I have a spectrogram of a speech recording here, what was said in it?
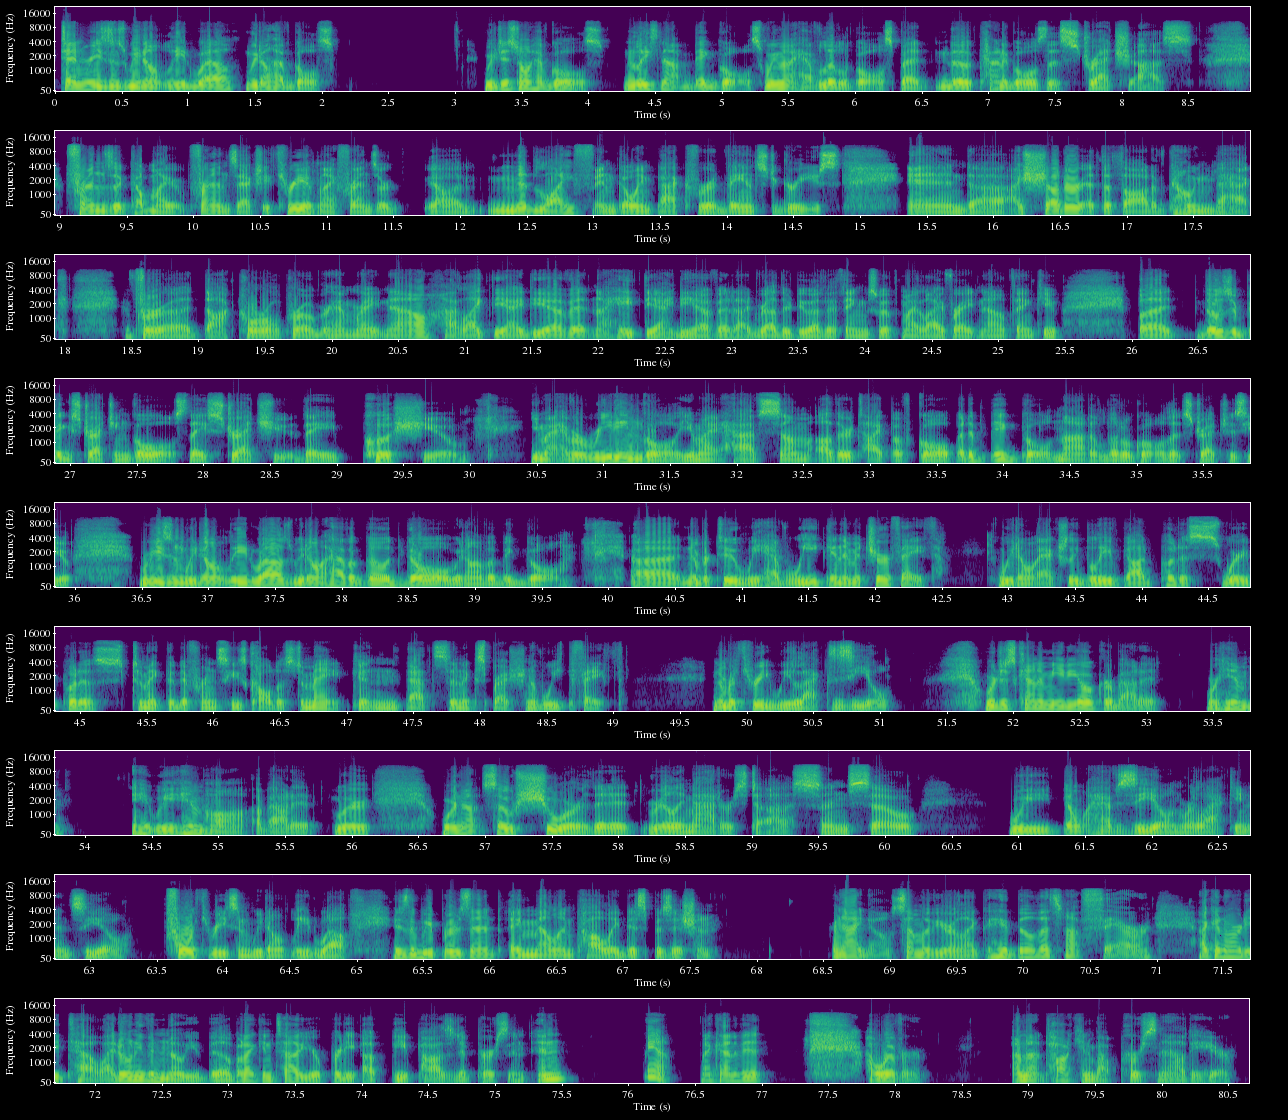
10 reasons we don't lead well. We don't have goals we just don't have goals, at least not big goals. We might have little goals, but the kind of goals that stretch us. Friends, a couple of my friends, actually, three of my friends are uh, midlife and going back for advanced degrees. And uh, I shudder at the thought of going back for a doctoral program right now. I like the idea of it and I hate the idea of it. I'd rather do other things with my life right now. Thank you. But those are big stretching goals. They stretch you, they push you. You might have a reading goal. You might have some other type of goal, but a big goal, not a little goal that stretches you. Reason we don't lead well is we don't have a good goal. We don't have a big goal. Uh, number two, we have weak and immature faith. We don't actually believe God put us where He put us to make the difference He's called us to make. And that's an expression of weak faith. Number three, we lack zeal. We're just kind of mediocre about it. We're Him we him haw about it. We're we're not so sure that it really matters to us, and so we don't have zeal, and we're lacking in zeal. Fourth reason we don't lead well is that we present a melancholy disposition. And I know some of you are like, hey, Bill, that's not fair. I can already tell. I don't even know you, Bill, but I can tell you're a pretty upbeat, positive person. And yeah, I kind of is. However, I'm not talking about personality here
